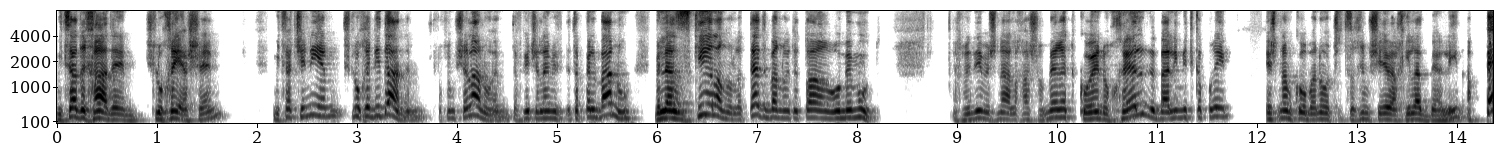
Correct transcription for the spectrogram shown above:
מצד אחד הם שלוחי השם, מצד שני הם שלוחי דידן, הם שלוחים שלנו, הם תפקיד שלהם לטפל בנו ולהזכיר לנו, לתת בנו את אותה רוממות. אנחנו יודעים, ישנה הלכה שאומרת, כהן אוכל ובעלים מתכפרים. ישנם קורבנות שצריכים שיהיה אכילת בעלים, הפה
